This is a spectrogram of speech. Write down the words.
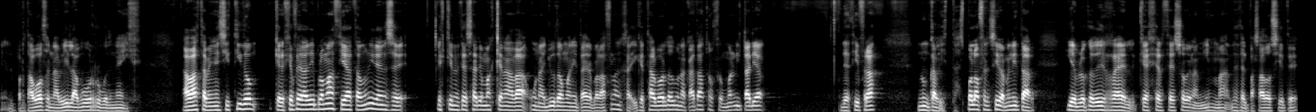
el portavoz Nabil Abu Rubeneich. Abbas también ha insistido que el jefe de la diplomacia estadounidense es que es necesario más que nada una ayuda humanitaria para la franja y que está al borde de una catástrofe humanitaria de cifras nunca vistas por la ofensiva militar y el bloqueo de Israel que ejerce sobre la misma desde el pasado 7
